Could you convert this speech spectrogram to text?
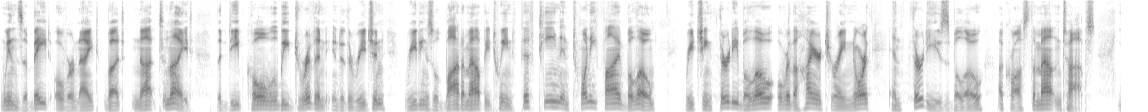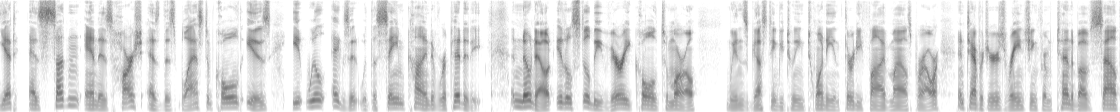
winds abate overnight, but not tonight. The deep cold will be driven into the region. Readings will bottom out between 15 and 25 below, reaching 30 below over the higher terrain north and 30s below across the mountaintops. Yet, as sudden and as harsh as this blast of cold is, it will exit with the same kind of rapidity. And no doubt it'll still be very cold tomorrow. Winds gusting between 20 and 35 miles per hour, and temperatures ranging from 10 above south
